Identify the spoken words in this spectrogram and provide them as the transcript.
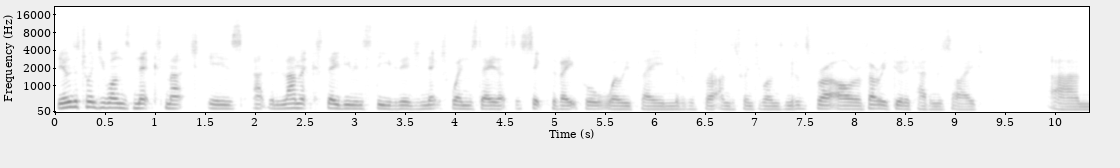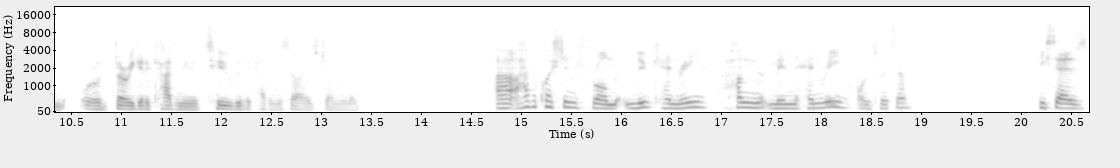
The under 21's next match is at the Lamex Stadium in Stevenage next Wednesday. That's the 6th of April, where we play Middlesbrough under 21s. Middlesbrough are a very good academy side, um, or a very good academy with two good academy sides generally. Uh, I have a question from Luke Henry, Hung Min Henry on Twitter. He says,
